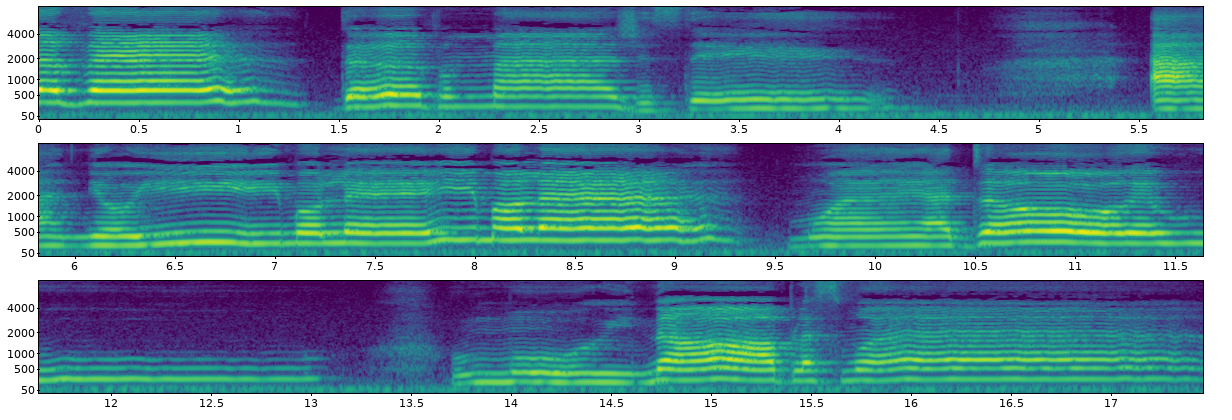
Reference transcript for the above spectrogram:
leve, devan majeste. Anyo imole, imole, mwen adore ou, ou mouri nan plas mwen,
